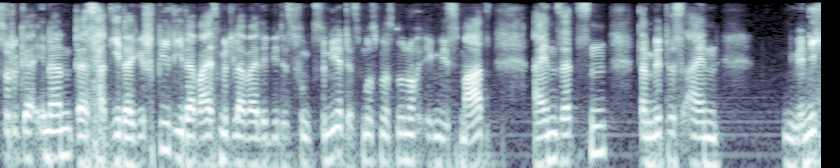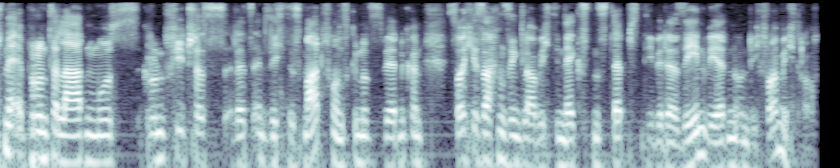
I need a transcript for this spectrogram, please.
zurückerinnern, das hat jeder gespielt, jeder weiß mittlerweile, wie das funktioniert. Jetzt muss man es nur noch irgendwie smart einsetzen, damit es ein nicht eine App runterladen muss, Grundfeatures letztendlich des Smartphones genutzt werden können. Solche Sachen sind, glaube ich, die nächsten Steps, die wir da sehen werden und ich freue mich drauf.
